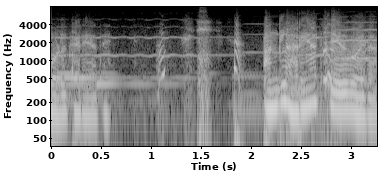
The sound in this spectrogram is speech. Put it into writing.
മോൾ കരയാതെ അങ്കിൾ അറിയാതെ ചെയ്തു പോയതാ.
